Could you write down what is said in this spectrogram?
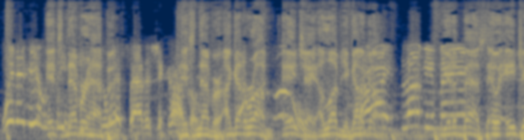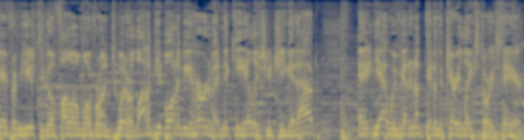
when have you ever It's seen never the east happened. and west side of Chicago? It's never. I got to run. AJ, I love you. Got to go. right, love you, man. You're the best. Anyway, AJ from Houston, go follow him over on Twitter. A lot of people want to be heard about Nikki Haley. Should she get out? And yeah, we've got an update on the Kari Lake story. Stay here.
